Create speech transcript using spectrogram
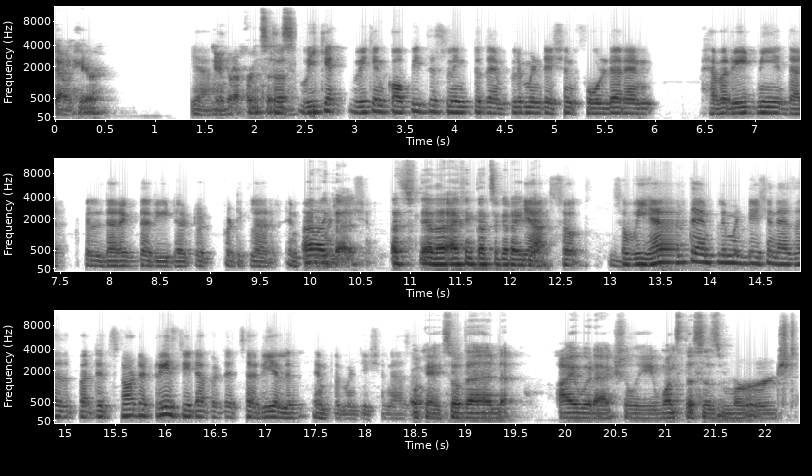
down here Yeah. in So references. we can we can copy this link to the implementation folder and have a README that will direct the reader to particular implementation. I like that. That's yeah. That, I think that's a good idea. Yeah. So so we have the implementation as a, but it's not a trace data, but it's a real implementation as a. Okay, so then I would actually, once this is merged,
